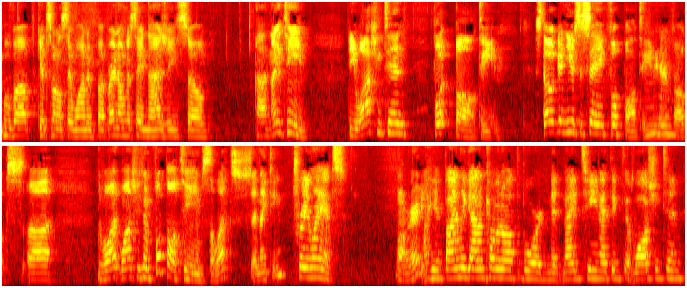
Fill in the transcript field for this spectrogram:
Move up, get someone else they wanted. But right now I'm going to say Najee. So, uh, 19. The Washington football team. Still getting used to saying football team here, folks. Uh, the Washington football team selects at 19. Trey Lance. Alrighty. I had finally got him coming off the board, and at 19, I think that Washington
